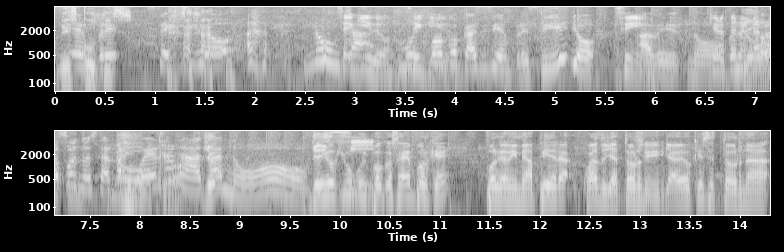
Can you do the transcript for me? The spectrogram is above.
Discutis. Seguido. Nunca. Seguido, Muy seguido. poco, casi siempre. Sí, yo. Sí. A ver, no. Quiero tener pero la razón. por no estar de No, acuerdo, Yo- no. Yo digo que Sí. muy poco, ¿saben por qué? Porque a mí me da piedra cuando ya, tor- Sí. ya veo que se torna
